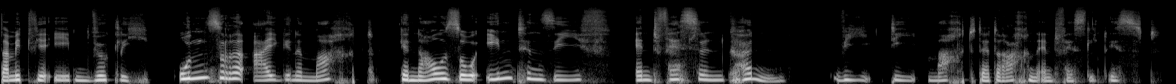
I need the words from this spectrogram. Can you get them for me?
damit wir eben wirklich unsere eigene Macht genauso intensiv entfesseln können, wie die Macht der Drachen entfesselt ist.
